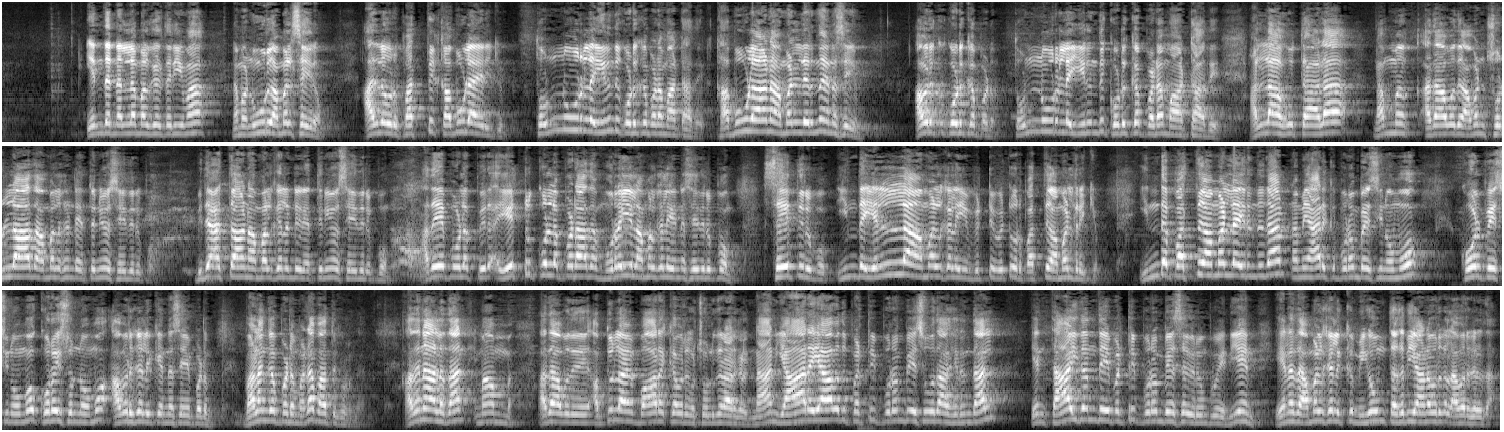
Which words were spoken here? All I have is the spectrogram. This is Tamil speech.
எந்த நல்ல அமல்கள் தெரியுமா? நம்ம நூறு அமல் செய்கிறோம் அதில் ஒரு பத்து கபூலாக இருக்கும். தொண்ணூறில் இருந்து கொடுக்கப்பட மாட்டாது. கபூலான அமல்ல இருந்தால் என்ன செய்யும்? அவருக்கு கொடுக்கப்படும். தொண்ணூறில் இருந்து கொடுக்கப்பட மாட்டாது. அல்லாஹு தாலா நம்ம அதாவது அவன் சொல்லாத அமல்கள் எத்தனையோ செய்திருப்போம். விதாத்தான அமல்கள் என்று எத்தனையோ செய்திருப்போம். அதே போல பிற ஏற்றுக்கொள்ளப்படாத முறையில் அமல்களை என்ன செய்திருப்போம்? சேர்த்திருப்போம். இந்த எல்லா அமல்களையும் விட்டு விட்டு ஒரு பத்து அமல் இருக்கும். இந்த பத்து அமலில் இருந்து தான் நம்ம யாருக்கு புறம் பேசினோமோ கோல் பேசினோமோ குறை சொன்னோமோ அவர்களுக்கு என்ன செய்யப்படும்? வழங்கப்படும் என பார்த்துக்கொள்ளுங்க. அதனால தான் இமாம் அதாவது அப்துல்லா பாரக் அவர்கள் சொல்கிறார்கள் நான் யாரையாவது பற்றி புறம் பேசுவதாக இருந்தால் என் தாய் தந்தை பற்றி புறம் பேச விரும்புவேன். ஏன்? எனது அமல்களுக்கு மிகவும் தகுதியானவர்கள் அவர்கள்தான்.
